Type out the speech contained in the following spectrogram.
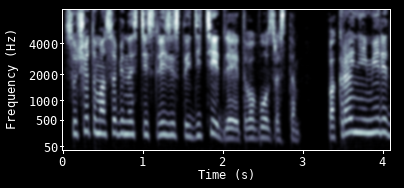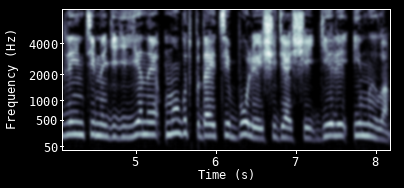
с учетом особенностей слизистой детей для этого возраста. По крайней мере, для интимной гигиены могут подойти более щадящие гели и мыло.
